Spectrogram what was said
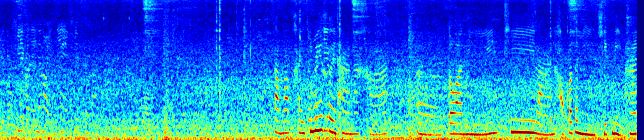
คีบอันนี้ให้หน่อยนี่คีบสำหรับใครที่ไม่เคยทานนะคะเอ่อตัวนี้ที่ร้านเขาก็จะมีคลิปหนีบให้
